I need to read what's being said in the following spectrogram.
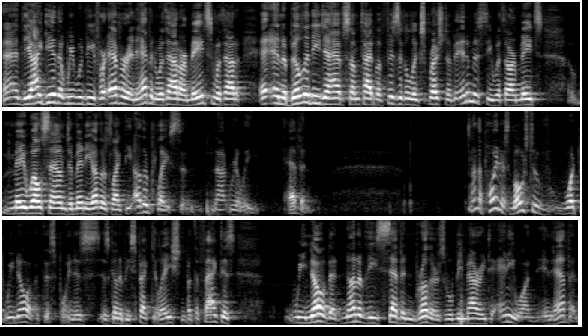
And the idea that we would be forever in heaven without our mates and without an ability to have some type of physical expression of intimacy with our mates may well sound to many others like the other place and not really heaven. And the point is, most of what we know of at this point is, is going to be speculation. But the fact is, we know that none of these seven brothers will be married to anyone in heaven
